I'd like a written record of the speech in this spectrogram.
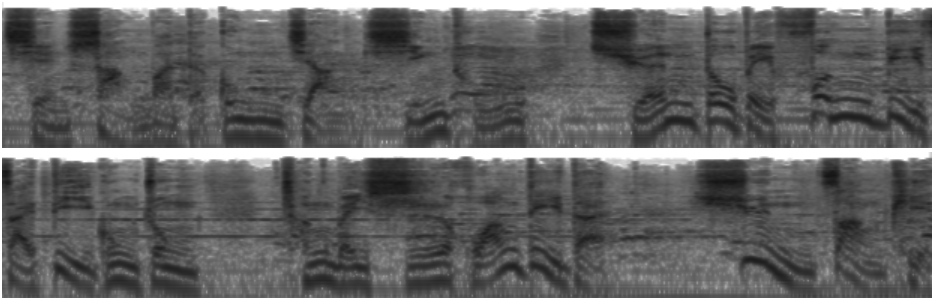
千上万的工匠、刑徒全都被封闭在地宫中，成为始皇帝的殉葬品。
